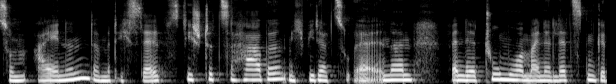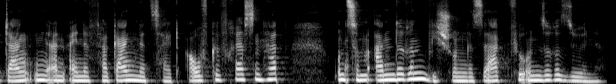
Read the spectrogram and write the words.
Zum einen, damit ich selbst die Stütze habe, mich wieder zu erinnern, wenn der Tumor meine letzten Gedanken an eine vergangene Zeit aufgefressen hat und zum anderen, wie schon gesagt, für unsere Söhne.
